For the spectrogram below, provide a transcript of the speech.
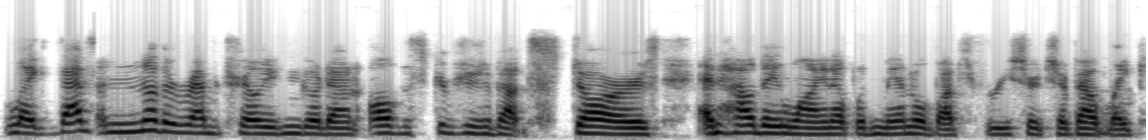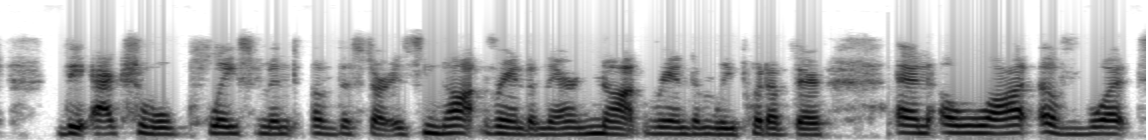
like that's another rabbit trail you can go down. All the scriptures about stars and how they line up with Mandelbrot's research about like the actual placement of the star. It's not random. They're not randomly put up there. And a lot of what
